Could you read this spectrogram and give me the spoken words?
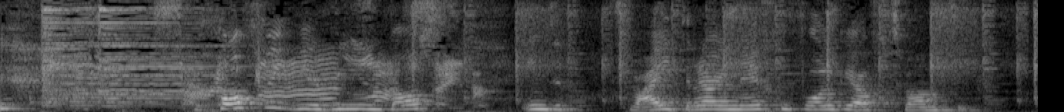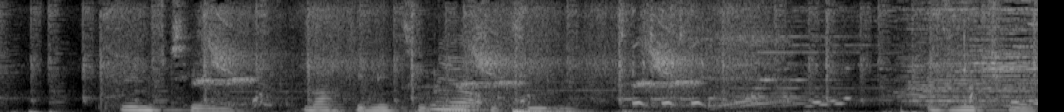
Ich hoffe, wir bringen das in der 2, 3 nächsten Folge auf 20. 15. Mach dir nicht so große Ja. Ziele. Es wird schwierig.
